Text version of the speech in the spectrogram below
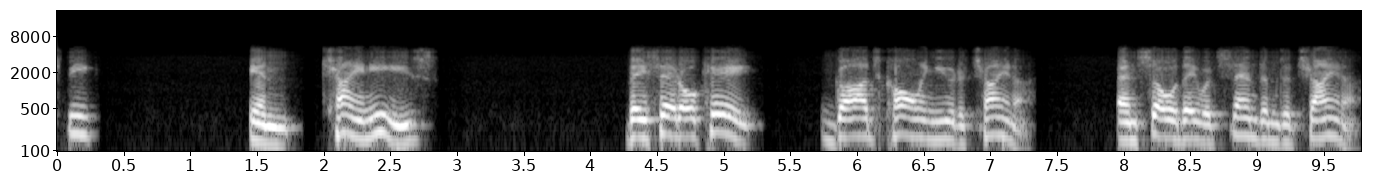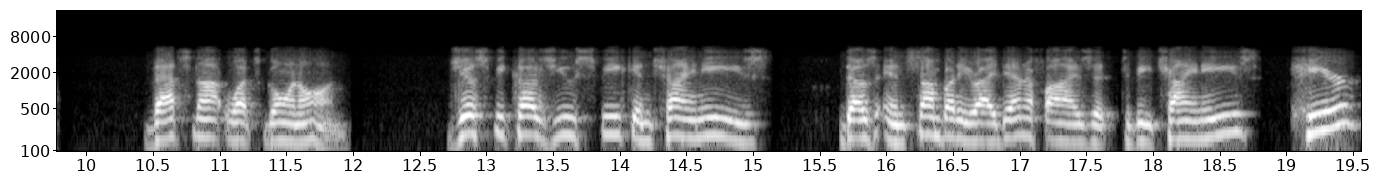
speak in Chinese, they said, okay, God's calling you to China. And so they would send them to China. That's not what's going on. Just because you speak in Chinese does and somebody identifies it to be Chinese here,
